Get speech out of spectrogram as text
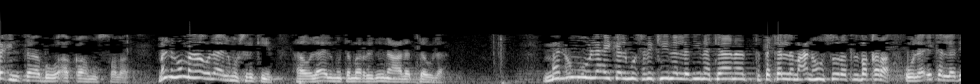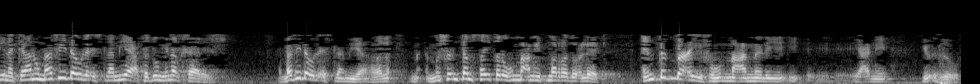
فإن تابوا وأقاموا الصلاة. من هم هؤلاء المشركين؟ هؤلاء المتمردون على الدولة. من هم أولئك المشركين الذين كانت تتكلم عنهم سورة البقرة؟ أولئك الذين كانوا ما في دولة إسلامية يعتدون من الخارج. ما في دولة إسلامية. مش أنت مسيطر وهم عم يتمردوا عليك. أنت الضعيف وهم عمال يعني يؤذوك.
